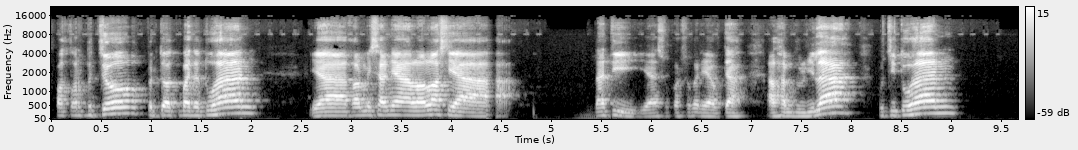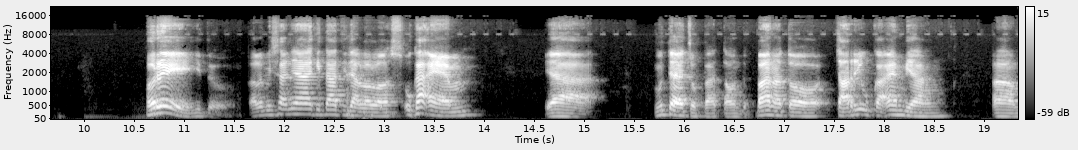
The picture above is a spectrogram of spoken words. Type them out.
faktor bejo berdoa kepada Tuhan. Ya kalau misalnya lolos ya tadi ya syukur-syukur ya udah alhamdulillah puji Tuhan. Hore gitu. Kalau misalnya kita tidak lolos UKM ya udah coba tahun depan atau cari UKM yang um,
